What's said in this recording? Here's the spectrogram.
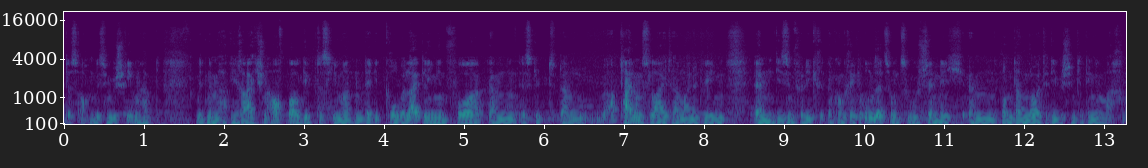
das auch ein bisschen beschrieben habt, mit einem hierarchischen Aufbau gibt es jemanden, der gibt grobe Leitlinien vor. Ähm, es gibt dann Abteilungsleiter, meinetwegen, ähm, die sind für die konkrete Umsetzung zuständig ähm, und dann Leute, die bestimmte Dinge machen.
